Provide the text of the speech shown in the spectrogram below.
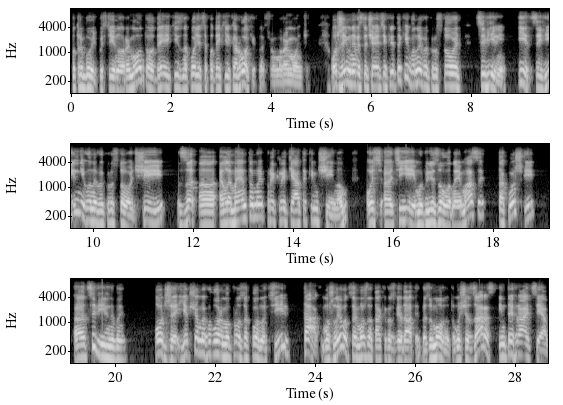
потребують постійного ремонту. а Деякі знаходяться по декілька років на цьому ремонті. Отже, їм не вистачає цих літаків, вони використовують цивільні, і цивільні вони використовують ще й з е, елементами прикриття таким чином. Ось е, цієї мобілізованої маси, також і е, цивільними. Отже, якщо ми говоримо про законну ціль, так можливо, це можна так і розглядати безумовно, тому що зараз інтеграція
